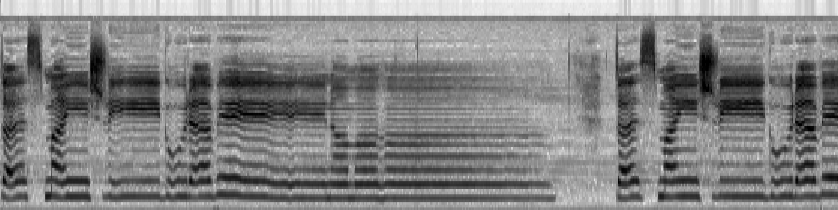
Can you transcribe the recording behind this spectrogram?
तस्मै श्रीगुरवे नमः। तस्मै श्रीगुरवे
